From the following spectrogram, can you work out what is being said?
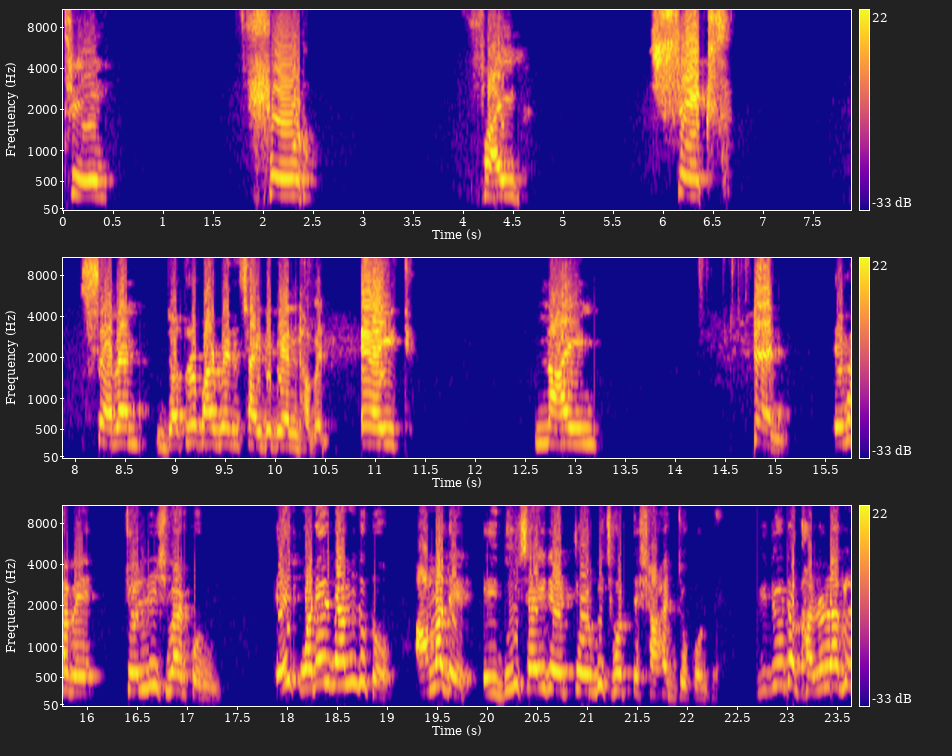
three four five six seven যতটা পারবেন সাইডে বেন্ড হবেন। এইট নাইন টেন এভাবে চল্লিশ বার করুন। এই পরের ব্যায়াম দুটো আমাদের এই দুই সাইডের চর্বি ঝরতে সাহায্য করবে। ভিডিওটা ভালো লাগলে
